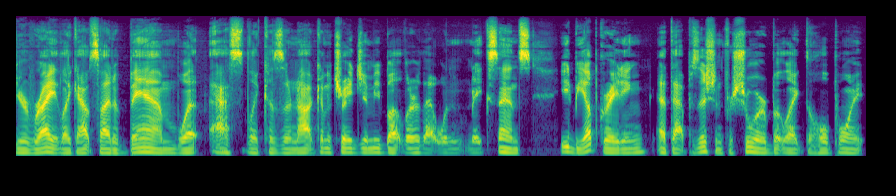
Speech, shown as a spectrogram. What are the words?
you're right. Like outside of Bam, what ask like because they're not going to trade Jimmy Butler. That wouldn't make sense. You'd be upgrading at that position for sure. But like the whole point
